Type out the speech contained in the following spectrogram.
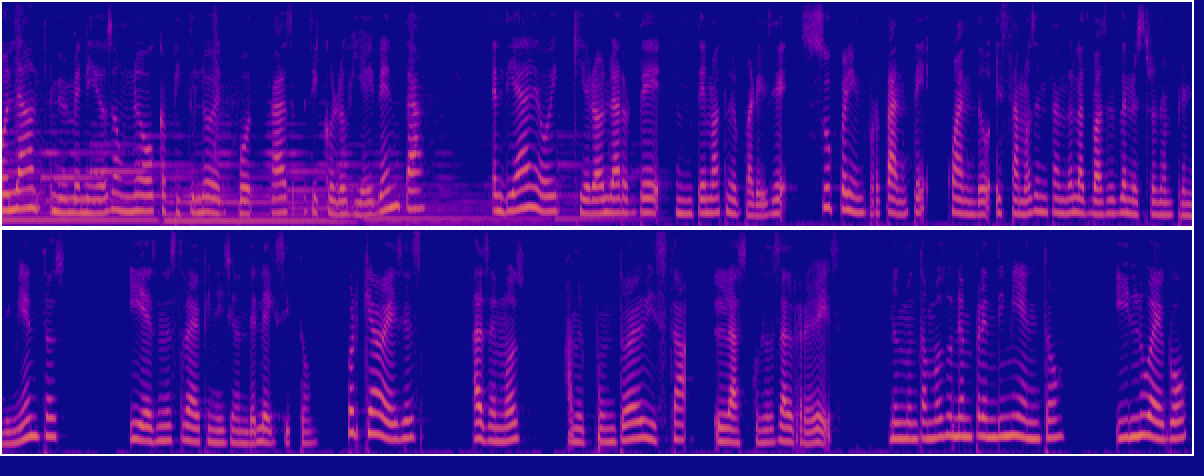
Hola, bienvenidos a un nuevo capítulo del podcast Psicología y Venta. El día de hoy quiero hablar de un tema que me parece súper importante cuando estamos sentando las bases de nuestros emprendimientos y es nuestra definición del éxito. Porque a veces hacemos, a mi punto de vista, las cosas al revés. Nos montamos un emprendimiento y luego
